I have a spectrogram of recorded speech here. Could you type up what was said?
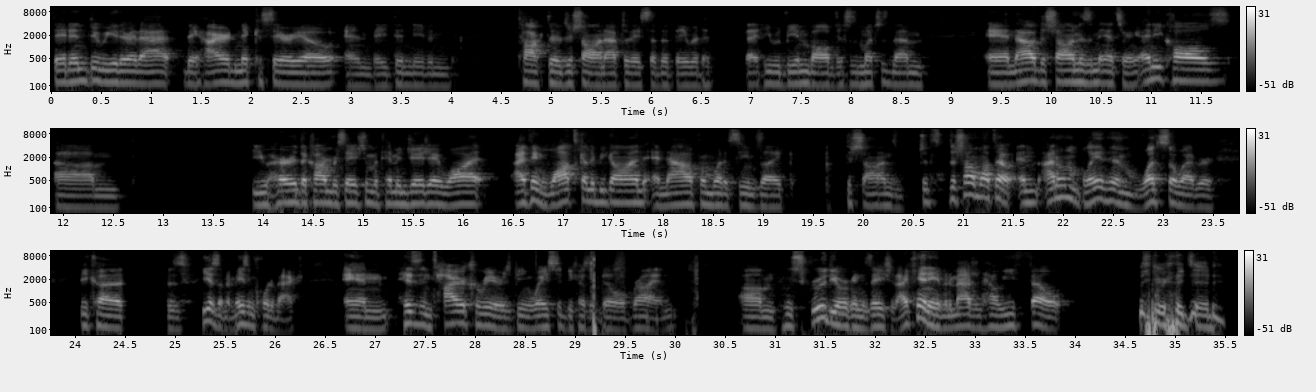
they didn't do either of that. They hired Nick Caserio and they didn't even talk to Deshaun after they said that they would that he would be involved just as much as them. And now Deshaun isn't answering any calls. Um, you heard the conversation with him and JJ Watt. I think Watt's going to be gone, and now from what it seems like, Deshaun's just Deshaun Watt's out, and I don't blame him whatsoever because he is an amazing quarterback, and his entire career is being wasted because of Bill O'Brien, um, who screwed the organization. I can't even imagine how he felt. He really did.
